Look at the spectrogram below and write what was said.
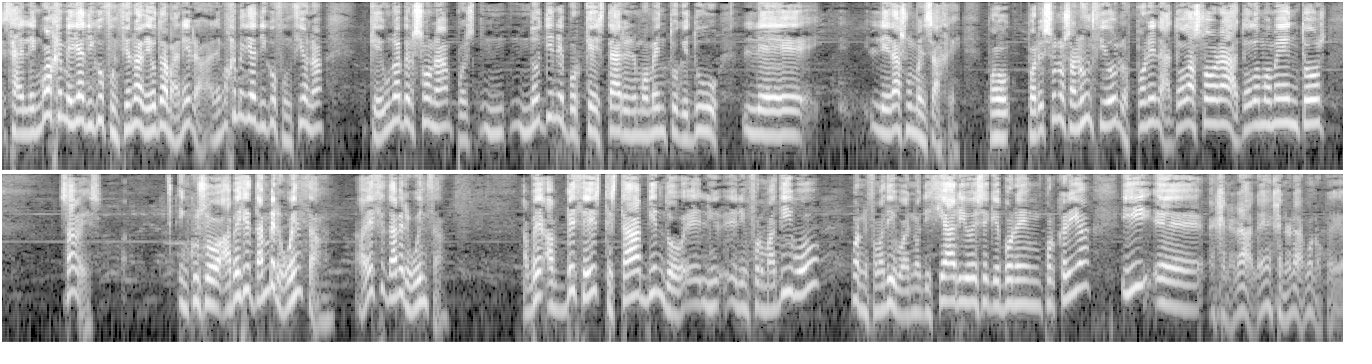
O sea, el lenguaje mediático funciona de otra manera. El lenguaje mediático funciona que una persona, pues, no tiene por qué estar en el momento que tú le, le das un mensaje. Por, por eso los anuncios los ponen a todas horas, a todos momentos, ¿sabes? Incluso a veces dan vergüenza. A veces da vergüenza. A, ve- a veces te está viendo el, el informativo, bueno, informativo, el noticiario ese que ponen porquería, y eh, en general, ¿eh? en general, bueno, que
